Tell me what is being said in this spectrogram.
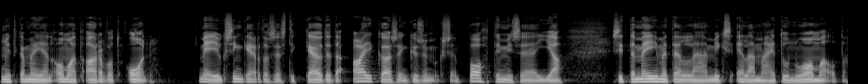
mitkä meidän omat arvot on. Me ei yksinkertaisesti käytetä aikaa sen kysymyksen pohtimiseen ja sitten me ihmetellään, miksi elämä ei tunnu omalta.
